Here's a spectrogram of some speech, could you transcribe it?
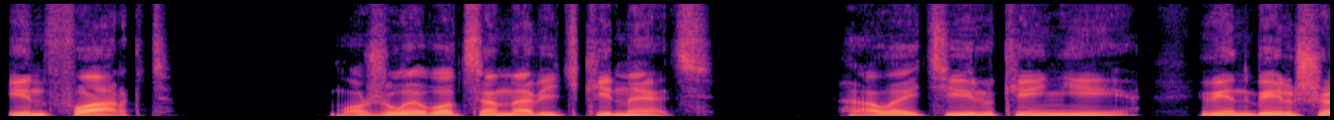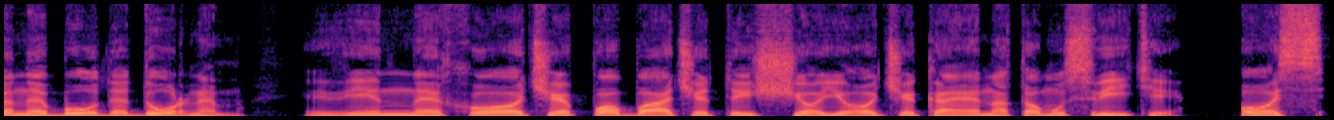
інфаркт. Можливо, це навіть кінець. Але тільки ні. Він більше не буде дурним. Він не хоче побачити, що його чекає на тому світі. Ось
